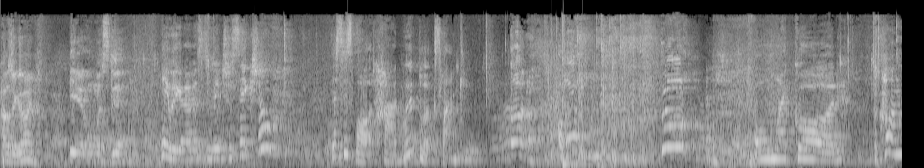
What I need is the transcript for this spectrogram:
How's it going? Yeah, almost there. Here we go, Mr. Metrosexual. This is what hard work looks like. Oh my god. Hon,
